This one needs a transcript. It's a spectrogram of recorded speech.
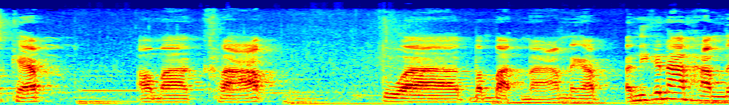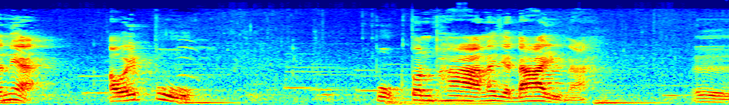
สแคปเอามาคราฟตัวบำบัดน้ำนะครับ อันนี้ก็น่าทำนะเนี่ย เอาไว้ปลูก ปลูกต้นผ้าน่าจะได้อยู่นะ เออ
